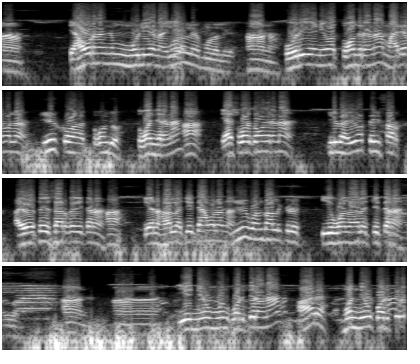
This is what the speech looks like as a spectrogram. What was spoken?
ಹಾ. ಯಾವ್ರಣ್ಣ ನಿಮ್ ಅಣ್ಣ ಇಲ್ಲಿ? ಮೂಡಲಿ ಹಾ ಅಣ್ಣ. ಹೋರಿ ನೀವ ತೊಂದ್ರಣ ಮಾರ್ಯಮಲ್ಲ ಈಗ ಕೊ- ತೊಗೊಂದ್ರಣ ಹಾ. ಎಷ್ಟ್ ಕೊಡ್ ತಗೊಂದ್ರಣ್ಣ? ಇದು ಐವತ್ತೈದು ಸಾವಿರ. ಐವತ್ತೈದು ಸಾವಿರ ಐತನ. ಏನ್ ಹಲ್ಲ ಹಚ್ಚೈತಿ ಆಮಲಣ್ಣ ಈಗ ಒಂದ್ ಹಾಲು ಕಿಡಿ. ಈಗ ಒಂದ್ ಹಲ್ಲ ಆ, ಏನ್ ನೀವು ಮುಂದ್ ಕೊಡ್ತೀರಣ್ಣ ಆರೆ ಮುಂದ್ ನೀವು ಕೊಡ್ತೀರ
